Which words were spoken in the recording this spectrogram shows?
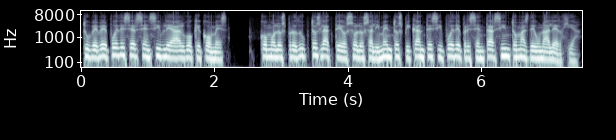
tu bebé puede ser sensible a algo que comes, como los productos lácteos o los alimentos picantes y puede presentar síntomas de una alergia.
